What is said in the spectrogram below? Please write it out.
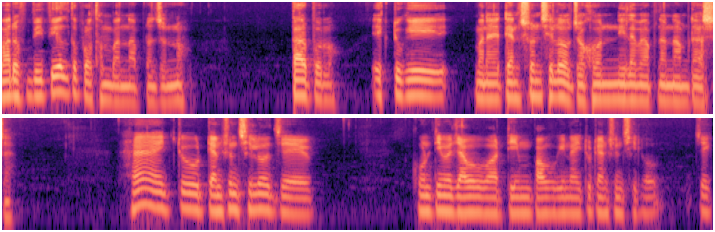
মারুফ বিপিএল তো প্রথমবার না আপনার জন্য। তারপরও একটু কি মানে টেনশন ছিল যখন নিলামে আপনার নামটা আসে? হ্যাঁ, একটু টেনশন ছিল যে কোন টিমে যাব বা টিম পাবো কি না একটু টেনশন ছিল। যে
